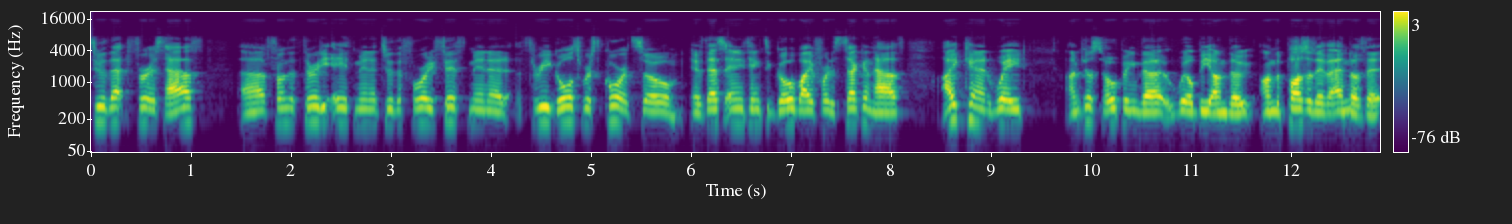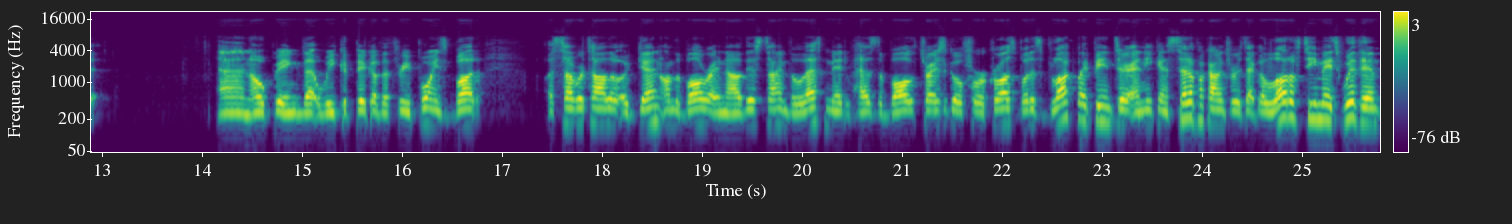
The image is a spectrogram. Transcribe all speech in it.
to that first half. Uh, from the 38th minute to the 45th minute, three goals were scored. So if that's anything to go by for the second half, I can't wait. I'm just hoping that we'll be on the on the positive end of it, and hoping that we could pick up the three points. But uh, Saburtalo again on the ball right now. This time the left mid has the ball, tries to go for a cross, but it's blocked by Pinter, and he can set up a counter attack. A lot of teammates with him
